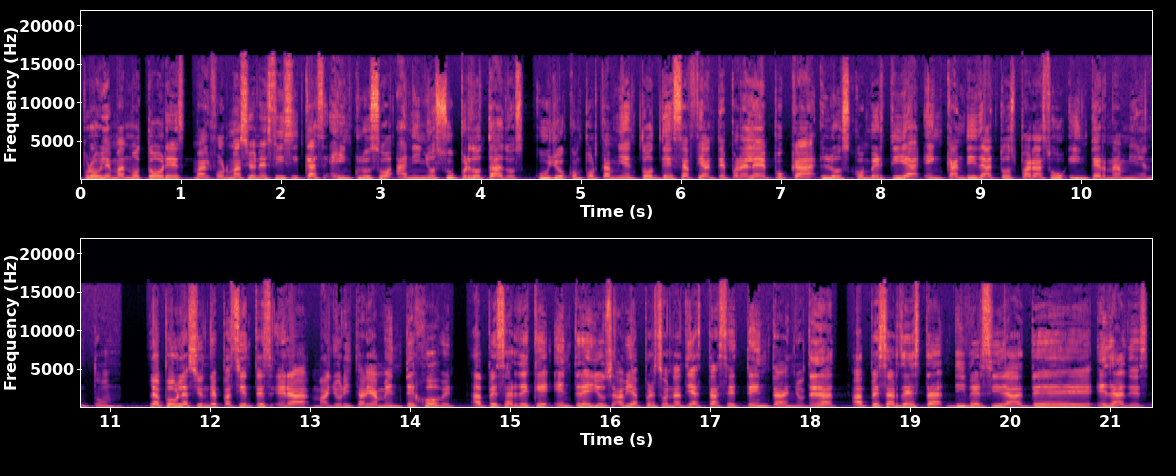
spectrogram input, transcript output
problemas motores, malformaciones físicas e incluso a niños superdotados, cuyo comportamiento desafiante para la época los convertía en candidatos para su internamiento. La población de pacientes era mayoritariamente joven, a pesar de que entre ellos había personas de hasta 70 años de edad. A pesar de esta diversidad de edades,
